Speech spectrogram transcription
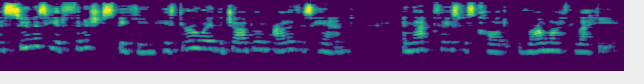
As soon as he had finished speaking, he threw away the jawbone out of his hand, and that place was called Ramath Lehi.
